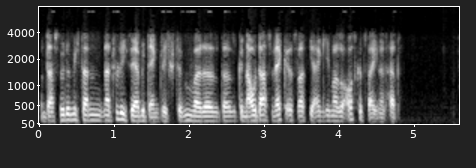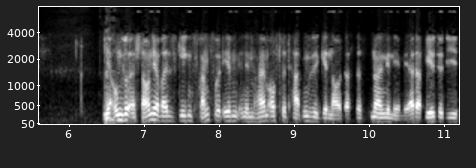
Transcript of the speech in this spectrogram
Und das würde mich dann natürlich sehr bedenklich stimmen, weil da, da genau das weg ist, was die eigentlich immer so ausgezeichnet hat. Ja, umso erstaunlicher, weil es gegen Frankfurt eben in dem Heimauftritt hatten sie genau das, das Unangenehme. Ja, da fehlte die,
